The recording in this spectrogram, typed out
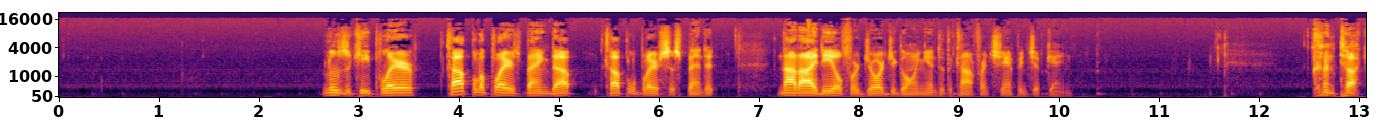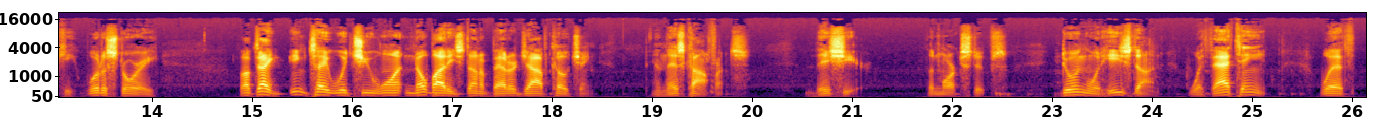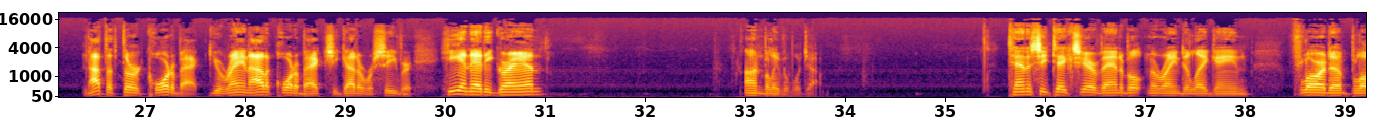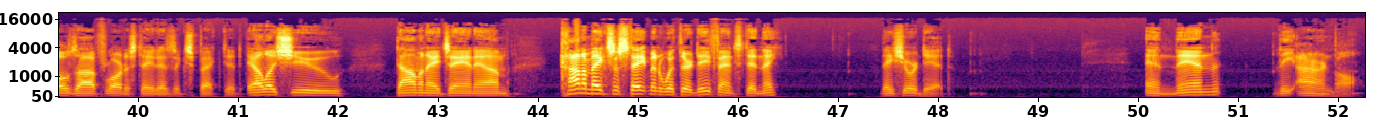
lose a key player. Couple of players banged up. Couple of players suspended. Not ideal for Georgia going into the conference championship game. Kentucky, what a story. Well, you can say what you want. Nobody's done a better job coaching in this conference this year than Mark Stoops. Doing what he's done with that team, with not the third quarterback. You ran out of quarterbacks, you got a receiver. He and Eddie Gran, unbelievable job. Tennessee takes care of Vanderbilt in a rain delay game. Florida blows out Florida State as expected. LSU dominates A&M. Kind of makes a statement with their defense, didn't they? They sure did. And then the Iron Bowl.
